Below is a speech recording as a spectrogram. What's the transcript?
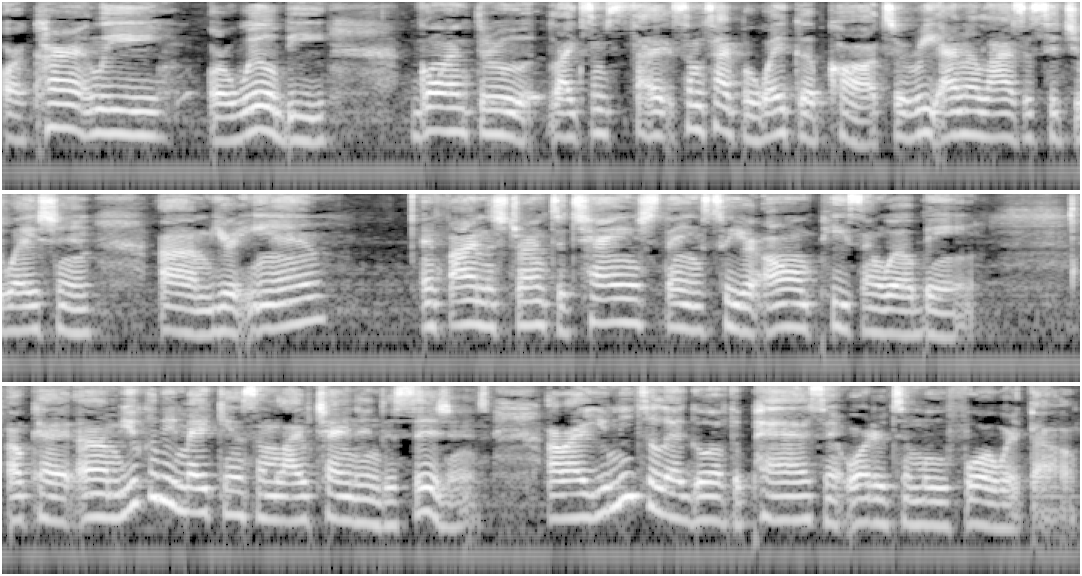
or currently or will be going through like some some type of wake up call to reanalyze the situation um, you're in and find the strength to change things to your own peace and well being. Okay, um, you could be making some life changing decisions. All right, you need to let go of the past in order to move forward, though.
